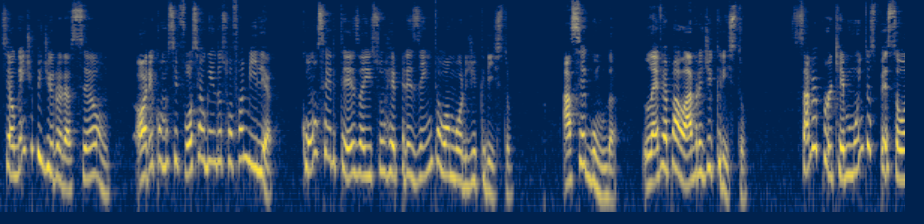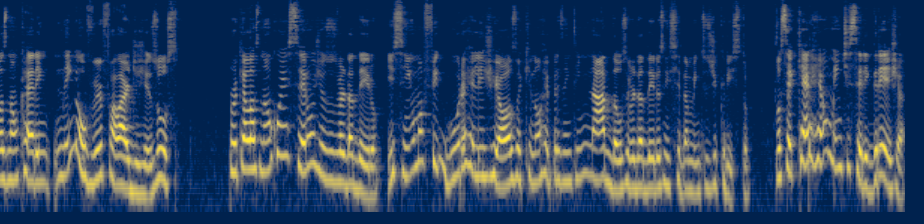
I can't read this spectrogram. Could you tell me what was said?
Se alguém te pedir oração, ore como se fosse alguém da sua família. Com certeza isso representa o amor de Cristo. A segunda, leve a palavra de Cristo. Sabe por que muitas pessoas não querem nem ouvir falar de Jesus? Porque elas não conheceram Jesus verdadeiro, e sim uma figura religiosa que não representa em nada os verdadeiros ensinamentos de Cristo. Você quer realmente ser igreja?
